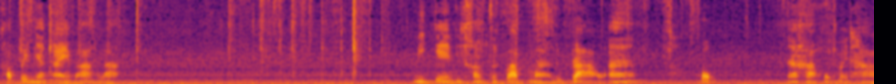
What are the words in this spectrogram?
เขาเป็นยังไงบ้างละมีเกณฑ์ที่เขาจะกลับมาหรือเปล่าอะหกนะคะหกไม้เท้า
